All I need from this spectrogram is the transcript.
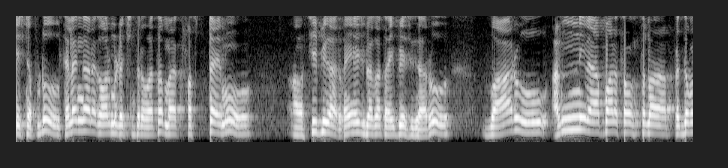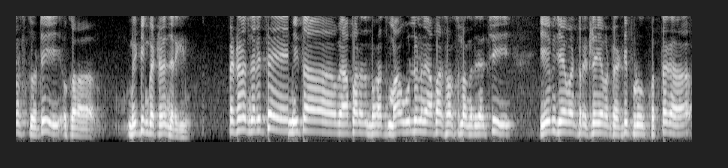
చేసినప్పుడు తెలంగాణ గవర్నమెంట్ వచ్చిన తర్వాత మాకు ఫస్ట్ టైము సిపి గారు మహేష్ భగవత్ ఐపీఎస్ గారు వారు అన్ని వ్యాపార సంస్థల పెద్ద మనసుతోటి ఒక మీటింగ్ పెట్టడం జరిగింది. పెట్టడం జరిగితే మిగతా వ్యాపార మా- ఊళ్ళో వ్యాపార సంస్థలు అందరూ కలిసి ఏం చేయమంటారు ఎట్లా చేయమంటారు అంటే ఇప్పుడు కొత్తగా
